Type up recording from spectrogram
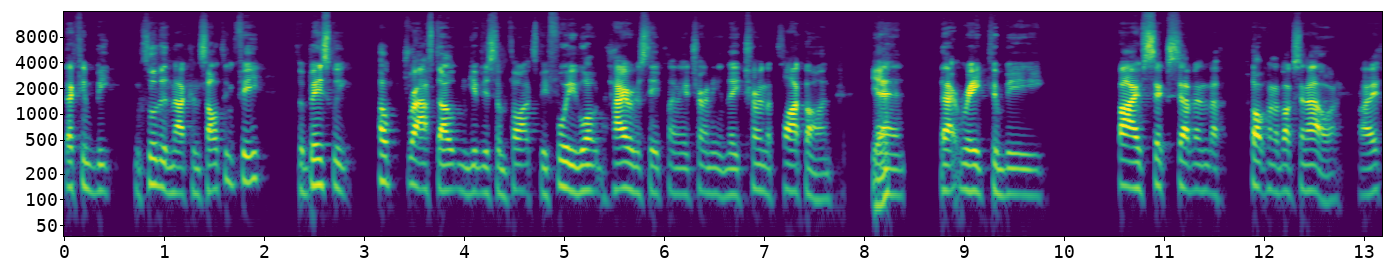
That can be included in that consulting fee. So basically help draft out and give you some thoughts before you go out and hire an estate planning attorney and they turn the clock on. Yeah. And that rate can be five, six, seven, twelve hundred bucks an hour, right?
